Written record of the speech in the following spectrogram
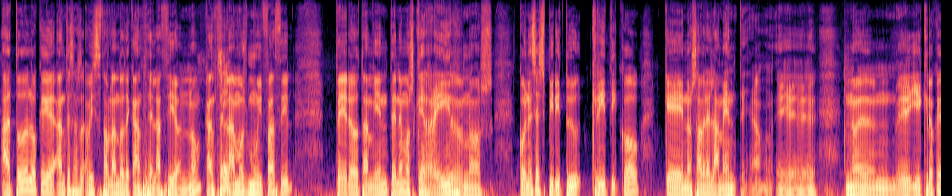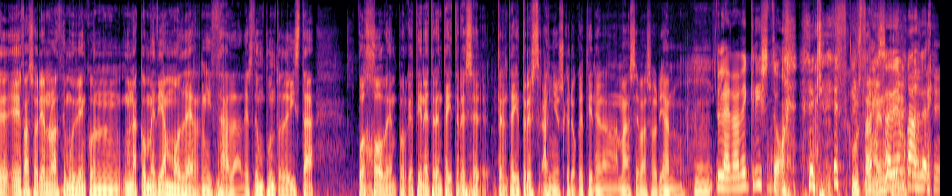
a todo lo que antes habéis estado hablando de cancelación, ¿no? Cancelamos muy fácil, pero también tenemos que reírnos con ese espíritu crítico que nos abre la mente, ¿no? Eh, eh, y creo que Eva Soriano lo hace muy bien con una comedia modernizada desde un punto de vista pues joven, porque tiene 33, eh, 33 años creo que tiene nada más Eva Soriano. Mm, La edad de Cristo. Justamente. De madre.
